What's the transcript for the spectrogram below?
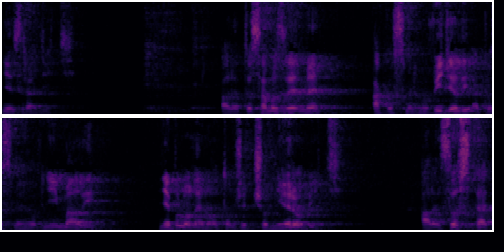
nezradiť. Ale to samozrejme, ako sme ho videli, ako sme ho vnímali, nebolo len o tom, že čo nerobiť, ale zostať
